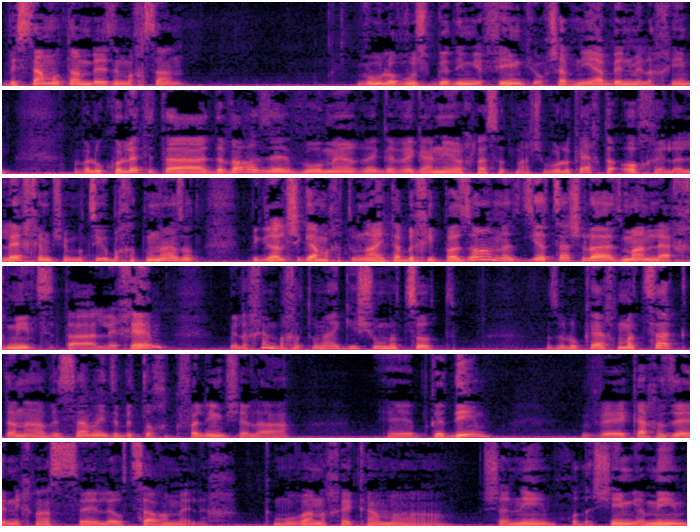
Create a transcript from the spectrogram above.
ושם אותם באיזה מחסן. והוא לבוש בגדים יפים, כי הוא עכשיו נהיה בן מלכים, אבל הוא קולט את הדבר הזה, והוא אומר, רגע, רגע, אני הולך לעשות משהו. והוא לוקח את האוכל, הלחם שהם הוציאו בחתונה הזאת, בגלל שגם החתונה הייתה בחיפזון, אז יצא שלא היה זמן להחמיץ את הלחם, ולכן בחתונה הגישו מצות. אז הוא לוקח מצה קטנה ושם את זה בתוך הכפלים של הבגדים, וככה זה נכנס אה, לאוצר המלך. כמובן, אחרי כמה שנים, חודשים, ימים,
